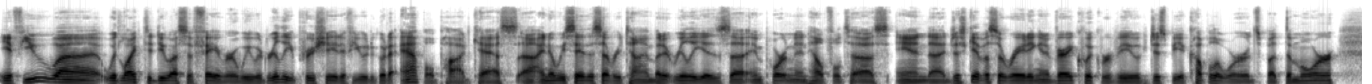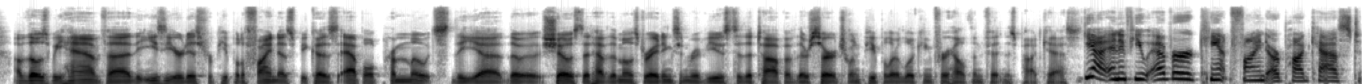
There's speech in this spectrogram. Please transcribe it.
if you uh, would like to do us a favor, we would really appreciate if you would go to Apple Podcasts. Uh, I know we say this every time, but it really is uh, important and helpful to us. And uh, just give us a rating and a very quick review. It could just be a couple of words, but the more of those we have, uh, the easier it is for people to find us because Apple promotes the uh, the shows that have the most ratings and reviews to the top of their search when people are looking for health and fitness podcasts. Yeah, and if you ever can't find our podcast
